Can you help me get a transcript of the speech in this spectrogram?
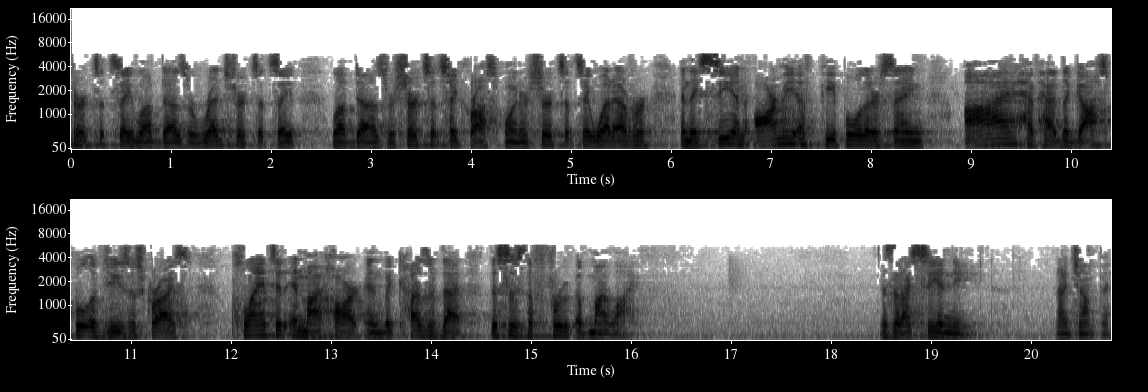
shirts that say love does or red shirts that say Love Does, or shirts that say Crosspoint, or shirts that say whatever, and they see an army of people that are saying, I have had the gospel of Jesus Christ planted in my heart, and because of that, this is the fruit of my life. Is that I see a need and I jump in.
